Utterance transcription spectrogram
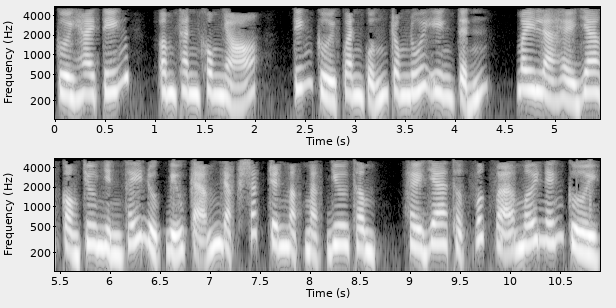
cười hai tiếng, âm thanh không nhỏ, tiếng cười quanh quẩn trong núi yên tĩnh, may là hề gia còn chưa nhìn thấy được biểu cảm đặc sắc trên mặt mặt dư thâm, hề gia thật vất vả mới nén cười,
